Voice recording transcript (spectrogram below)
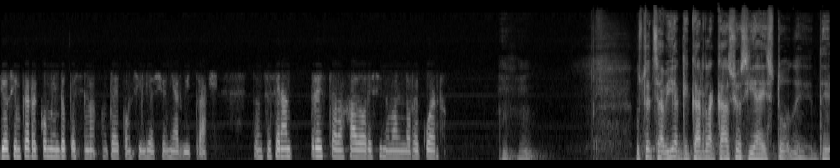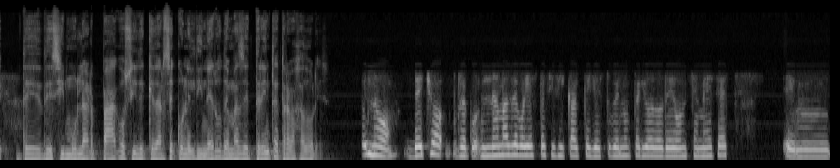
yo siempre recomiendo que sea una junta de conciliación y arbitraje. Entonces eran tres trabajadores, si no mal no recuerdo. ¿Usted sabía que Carla Casio hacía esto de, de, simular pagos y de quedarse con el dinero de más de 30 trabajadores? No, de hecho, nada más le voy a especificar que yo estuve en un periodo de 11 meses. Em,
